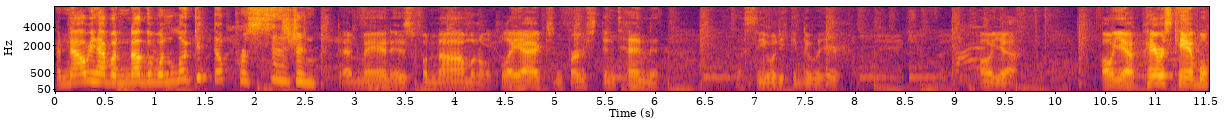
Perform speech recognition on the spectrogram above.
And now we have another one. Look at the precision. That man is phenomenal. Play action, first and 10. Let's see what he can do here. Oh, yeah. Oh, yeah. Parris Campbell.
